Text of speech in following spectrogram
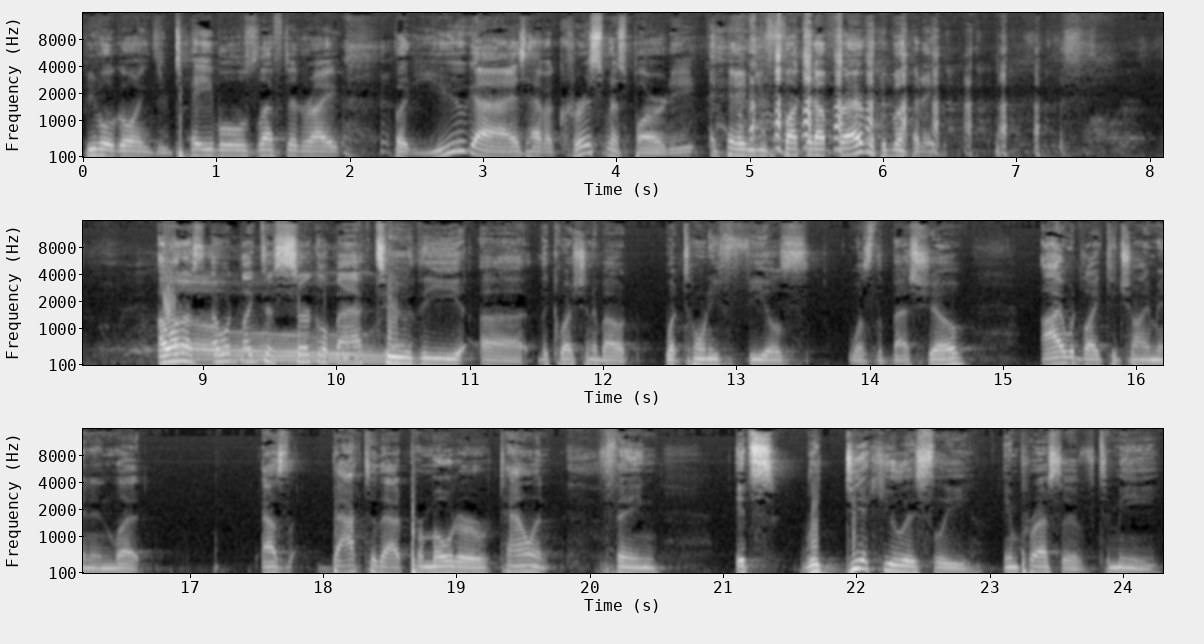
people going through tables left and right. But you guys have a Christmas party and you fuck it up for everybody. I want to. I would like to circle back Oh, to the uh, the question about what Tony feels was the best show. I would like to chime in and let, as back to that promoter talent thing, it's ridiculously impressive to me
